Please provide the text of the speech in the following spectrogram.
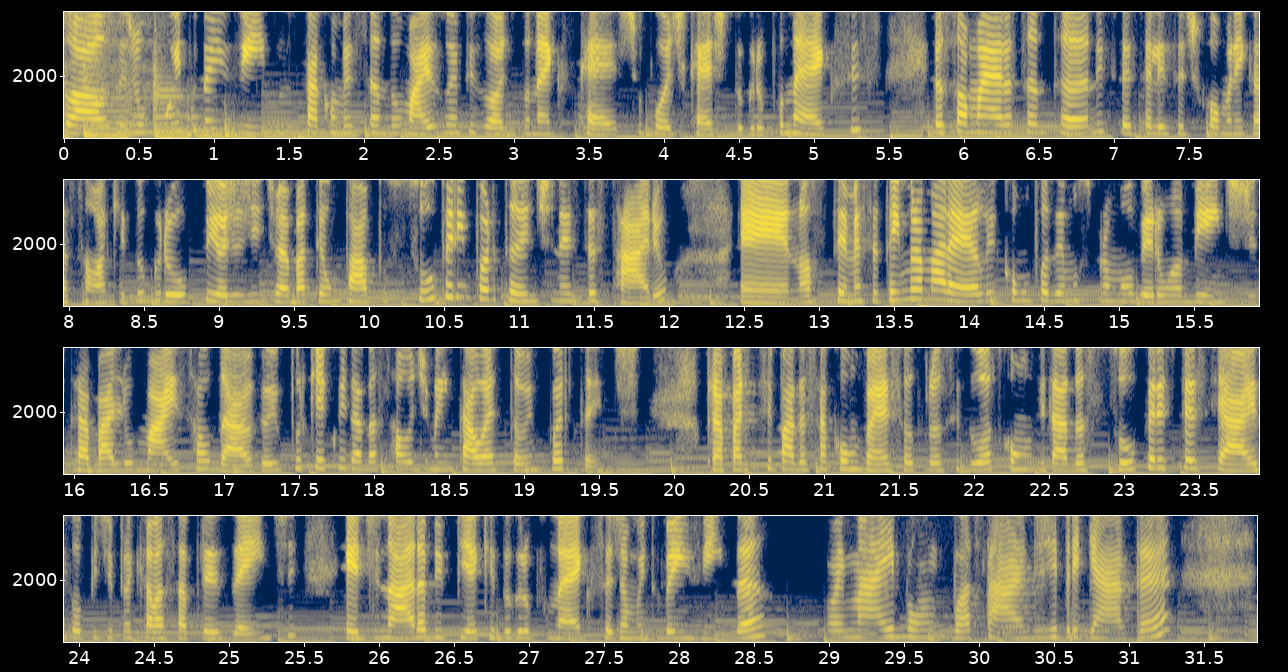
pessoal, sejam muito bem-vindos. Está começando mais um episódio do Nextcast, o podcast do Grupo Nexus. Eu sou a Mayara Santana, especialista de comunicação aqui do grupo, e hoje a gente vai bater um papo super importante e necessário. É, nosso tema é Setembro Amarelo e como podemos promover um ambiente de trabalho mais saudável e por que cuidar da saúde mental é tão importante. Para participar dessa conversa, eu trouxe duas convidadas super especiais, vou pedir para que ela se apresente. Edinara Bipi, aqui do Grupo Nex, seja muito bem-vinda. Oi, Mai, bom, boa tarde, obrigada.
